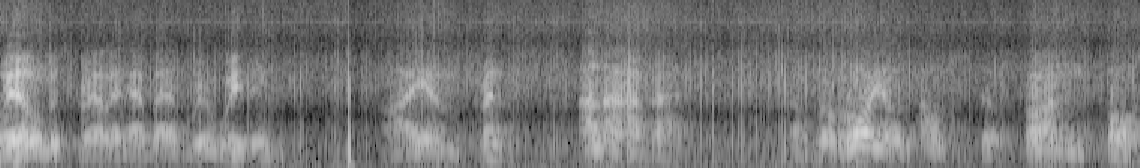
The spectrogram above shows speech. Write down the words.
Well, Mr. Alihabad, we're waiting. I am Prince Alihabad of the Royal House of Cawnpore.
